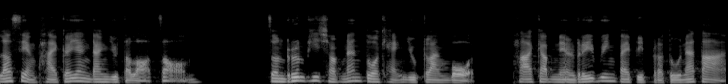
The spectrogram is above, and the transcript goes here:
แล้วเสียงพายก็ยังดังอยู่ตลอดจอม จนรุ่นพี่ช็อกนั่นตัวแข็งอยู่กลางโบสถ์พากับเนนรีบวิ่งไปปิดประตูหน้าต่าง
